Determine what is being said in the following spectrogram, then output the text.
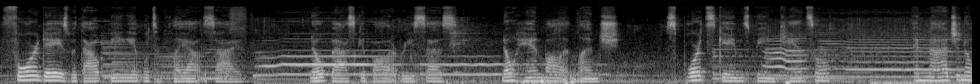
four days without being able to play outside. No basketball at recess, no handball at lunch, sports games being canceled. Imagine a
